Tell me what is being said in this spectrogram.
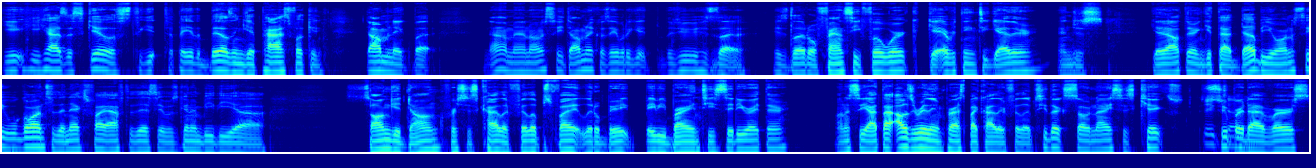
he he has the skills to get to pay the bills and get past fucking Dominick. But nah, man, honestly, Dominick was able to get to do his uh, his little fancy footwork, get everything together, and just get out there and get that W. Honestly, we'll go on to the next fight after this. It was gonna be the uh, Song Yadong versus Kyler Phillips fight, little ba- baby Brian T City right there. Honestly, I thought I was really impressed by Kyler Phillips. He looks so nice. His kicks Big super time. diverse.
